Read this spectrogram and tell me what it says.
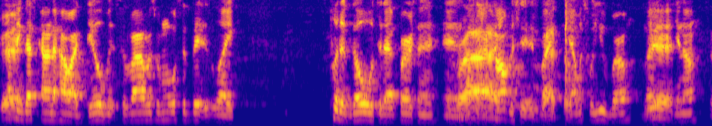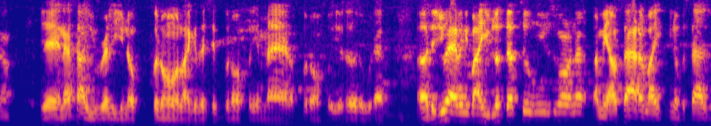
Yeah. I think that's kind of how I deal with survivors remorse a bit. Is like put a goal to that person, and once I accomplish it, it's You like that was for you, bro. Like Yeah. you know, so. Yeah, and that's how you really, you know, put on, like as they say, put on for your man or put on for your hood or whatever. Uh, did you have anybody you looked up to when you was growing up? I mean, outside of like, you know, besides,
